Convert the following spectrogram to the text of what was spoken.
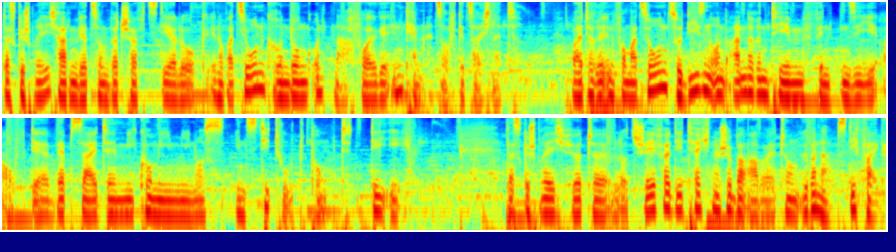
Das Gespräch haben wir zum Wirtschaftsdialog Innovation, Gründung und Nachfolge in Chemnitz aufgezeichnet. Weitere Informationen zu diesen und anderen Themen finden Sie auf der Webseite mikomi-institut.de. Das Gespräch führte Lutz Schäfer, die technische Bearbeitung übernahm Steve Feige.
